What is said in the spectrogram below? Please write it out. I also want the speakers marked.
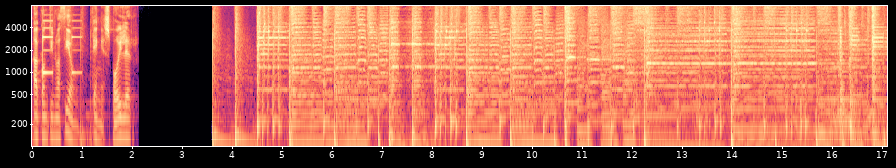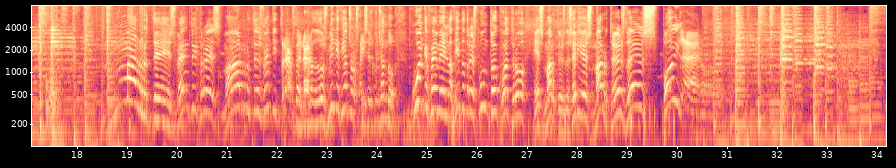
Speaker 1: A continuación, en spoiler.
Speaker 2: Martes 23, martes 23 de enero de 2018, estáis escuchando Quack FM en la 103.4, es martes de series, martes de spoiler.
